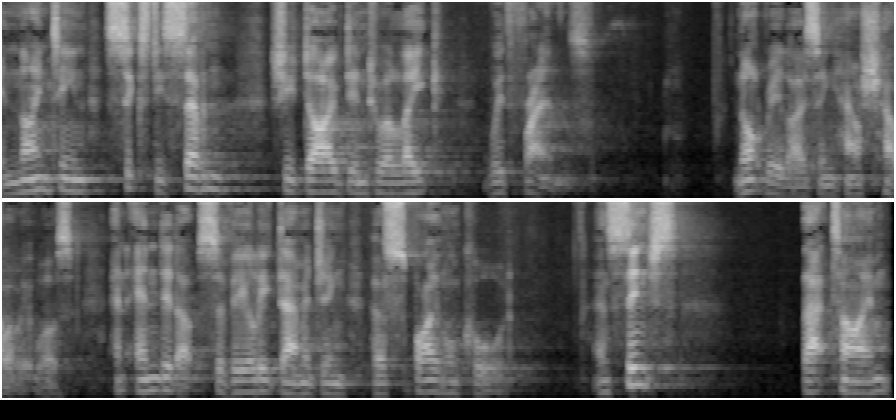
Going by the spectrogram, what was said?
in 1967, she dived into a lake with friends, not realizing how shallow it was, and ended up severely damaging her spinal cord. And since that time,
